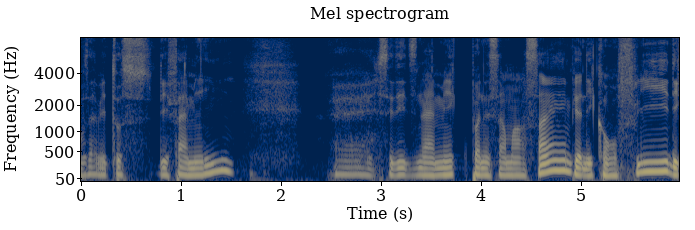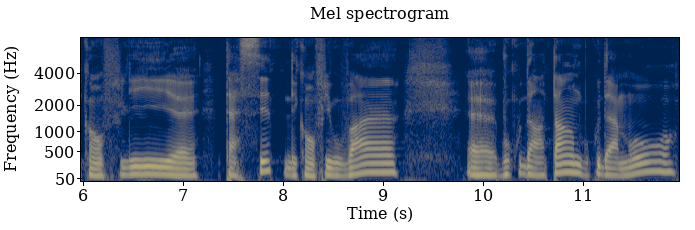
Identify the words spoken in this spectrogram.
vous avez tous des familles. Euh, c'est des dynamiques pas nécessairement simples. Il y a des conflits, des conflits euh, tacites, des conflits ouverts, euh, beaucoup d'entente, beaucoup d'amour,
